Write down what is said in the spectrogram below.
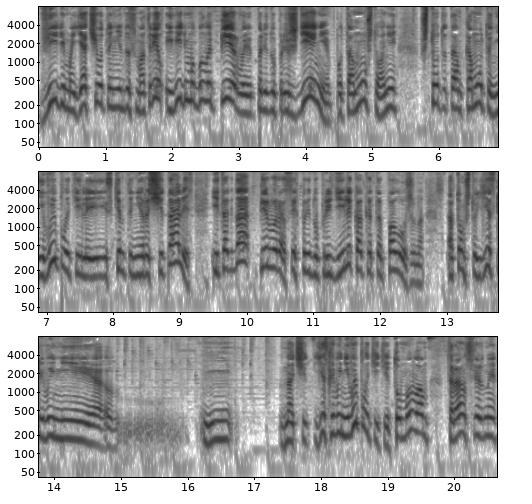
Видимо, я чего-то не досмотрел, и, видимо, было первое предупреждение, потому что они что-то там кому-то не выплатили и с кем-то не рассчитались, и тогда первый раз их предупредили, как это положено, о том, что если вы не значит, если вы не выплатите, то мы вам трансферное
